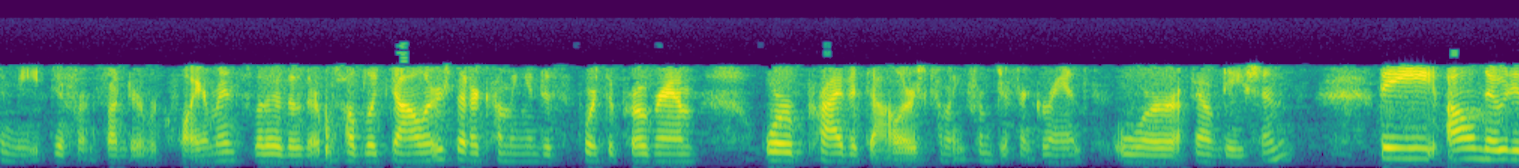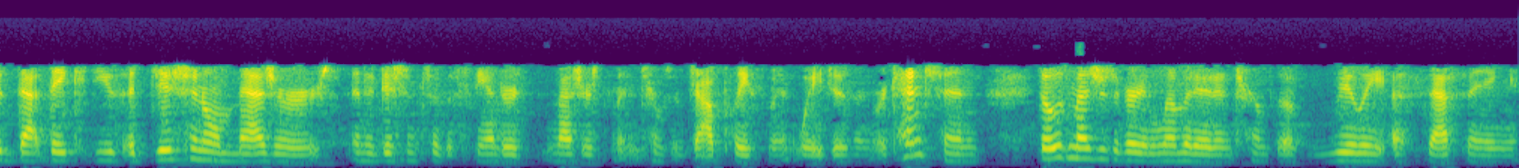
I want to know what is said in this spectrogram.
to meet different funder requirements, whether those are public dollars that are coming in to support the program or private dollars coming from different grants or foundations. They all noted that they could use additional measures in addition to the standard measures in terms of job placement, wages, and retention. Those measures are very limited in terms of really assessing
